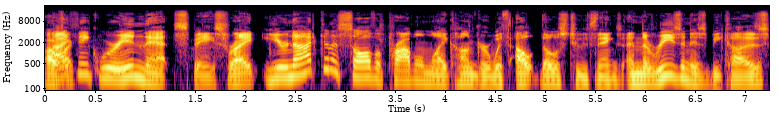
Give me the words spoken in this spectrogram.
I, like- I think we're in that space, right? You're not going to solve a problem like hunger without those two things. And the reason is because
